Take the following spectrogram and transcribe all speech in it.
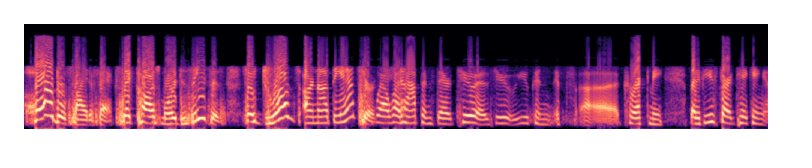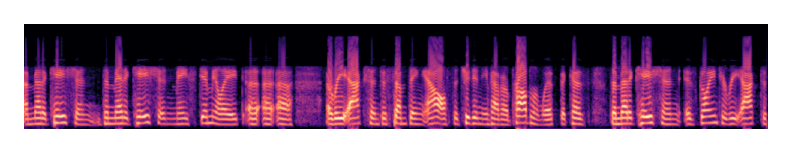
horrible side effects that cause more diseases. So drugs are not the answer. Well, what happens there too is you you can if, uh, correct me, but if you start taking a medication, the medication may stimulate a, a, a a reaction to something else that you didn't even have a problem with because the medication is going to react to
